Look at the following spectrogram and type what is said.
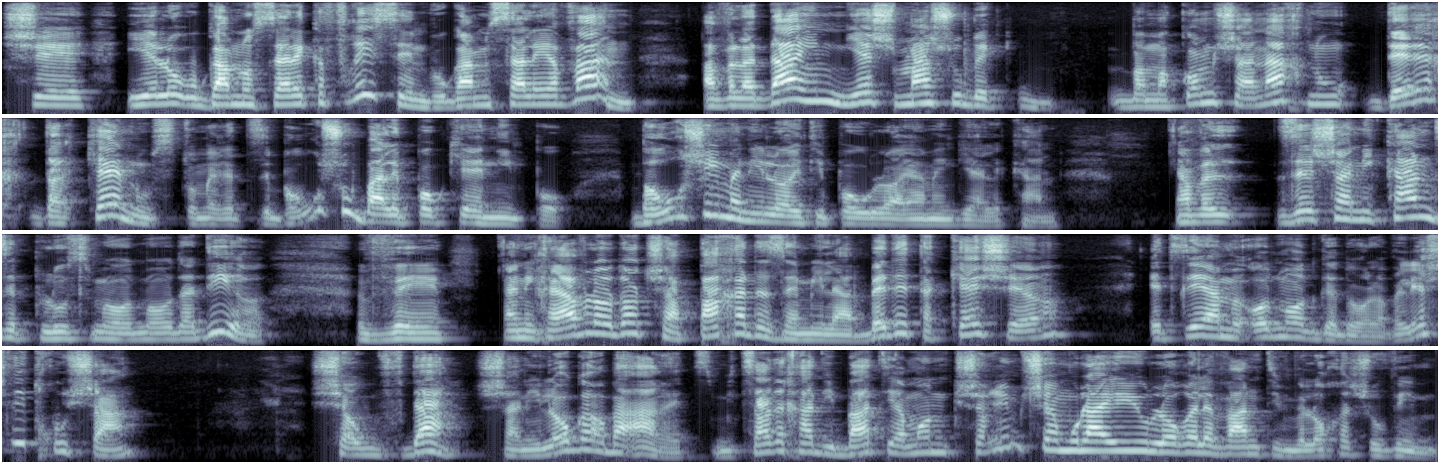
שיהיה לו, הוא גם נוסע לקפריסין, והוא גם ייסע ליוון, אבל עדיין יש משהו ב... במקום שאנחנו, דרך דרכנו, זאת אומרת, זה ברור שהוא בא לפה כי אני פה. ברור שאם אני לא הייתי פה, הוא לא היה מגיע לכאן. אבל זה שאני כאן זה פלוס מאוד מאוד אדיר. ואני חייב להודות שהפחד הזה מלאבד את הקשר, אצלי היה מאוד מאוד גדול. אבל יש לי תחושה שהעובדה שאני לא גר בארץ, מצד אחד איבדתי המון קשרים שהם אולי יהיו לא רלוונטיים ולא חשובים,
